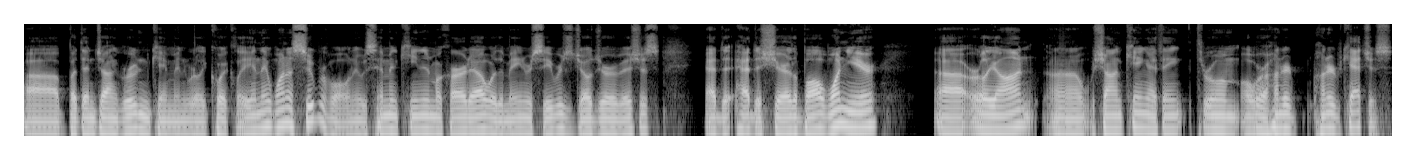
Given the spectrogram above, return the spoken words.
Uh, but then Jon Gruden came in really quickly, and they won a Super Bowl. And it was him and Keenan McCardell were the main receivers. Joe Jurevicius had to had to share the ball. One year, uh, early on. Uh, Shaun King, I think, threw him over 100, 100 catches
